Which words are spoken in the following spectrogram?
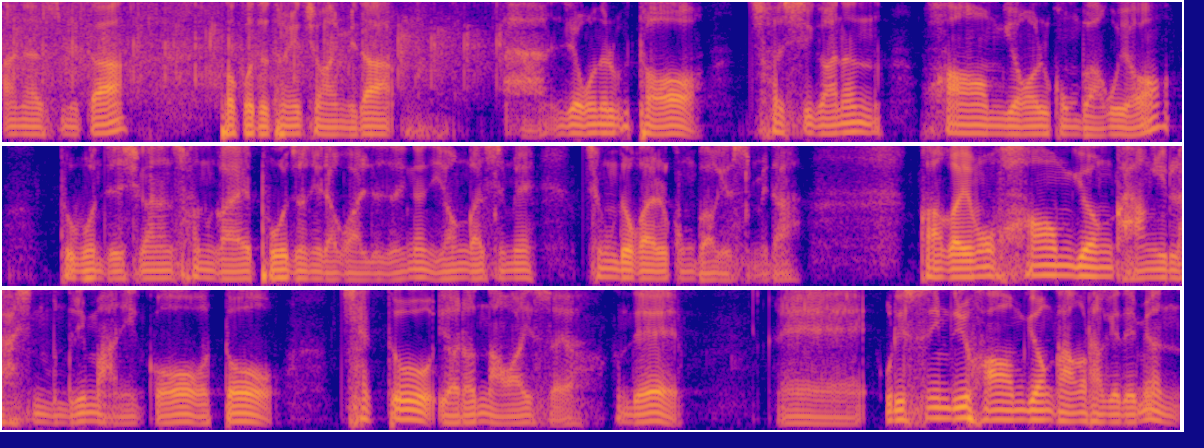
안녕하십니까. 벚꽃 통의 중화입니다. 아, 이제 오늘부터 첫 시간은 화엄경을 공부하고요. 두 번째 시간은 선가의 보전이라고 알려져 있는 영가심의 증도가를 공부하겠습니다. 과거에 뭐 화엄경 강의를 하신 분들이 많이 있고 또 책도 여러 나와 있어요. 근데 에, 우리 스님들이 화엄경 강을 하게 되면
